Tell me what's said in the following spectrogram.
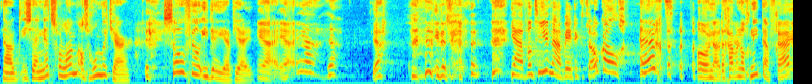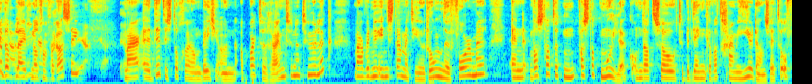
Nou, die zijn net zo lang als 100 jaar. Zoveel ideeën heb jij. Ja, ja, ja, ja. Ja. ja, want hierna weet ik het ook al. Echt? Oh, nou, daar gaan we nog niet naar vragen. dat blijft nog een verrassing. Ja, ja. Maar uh, dit is toch wel een beetje een aparte ruimte natuurlijk. Waar we nu in staan met die ronde vormen. En was dat, het, was dat moeilijk om dat zo te bedenken? Wat gaan we hier dan zetten? Of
